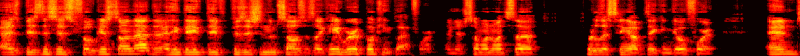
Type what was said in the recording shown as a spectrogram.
as businesses focused on that, I think they they've positioned themselves as like, hey, we're a booking platform, and if someone wants to put a listing up, they can go for it. And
